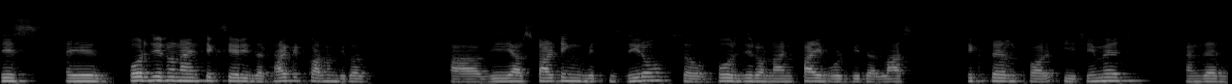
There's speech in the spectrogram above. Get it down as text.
this is 4096 here is the target column because uh, we are starting with 0 so 4095 would be the last pixel for each image and then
